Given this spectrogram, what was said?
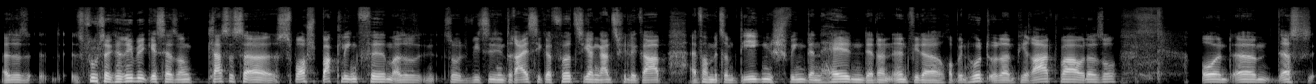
Also Fluch der Karibik ist ja so ein klassischer Swashbuckling-Film, also so wie es in den 30er, 40ern ganz viele gab, einfach mit so einem Degen schwingenden Helden, der dann entweder Robin Hood oder ein Pirat war oder so. Und ähm, das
